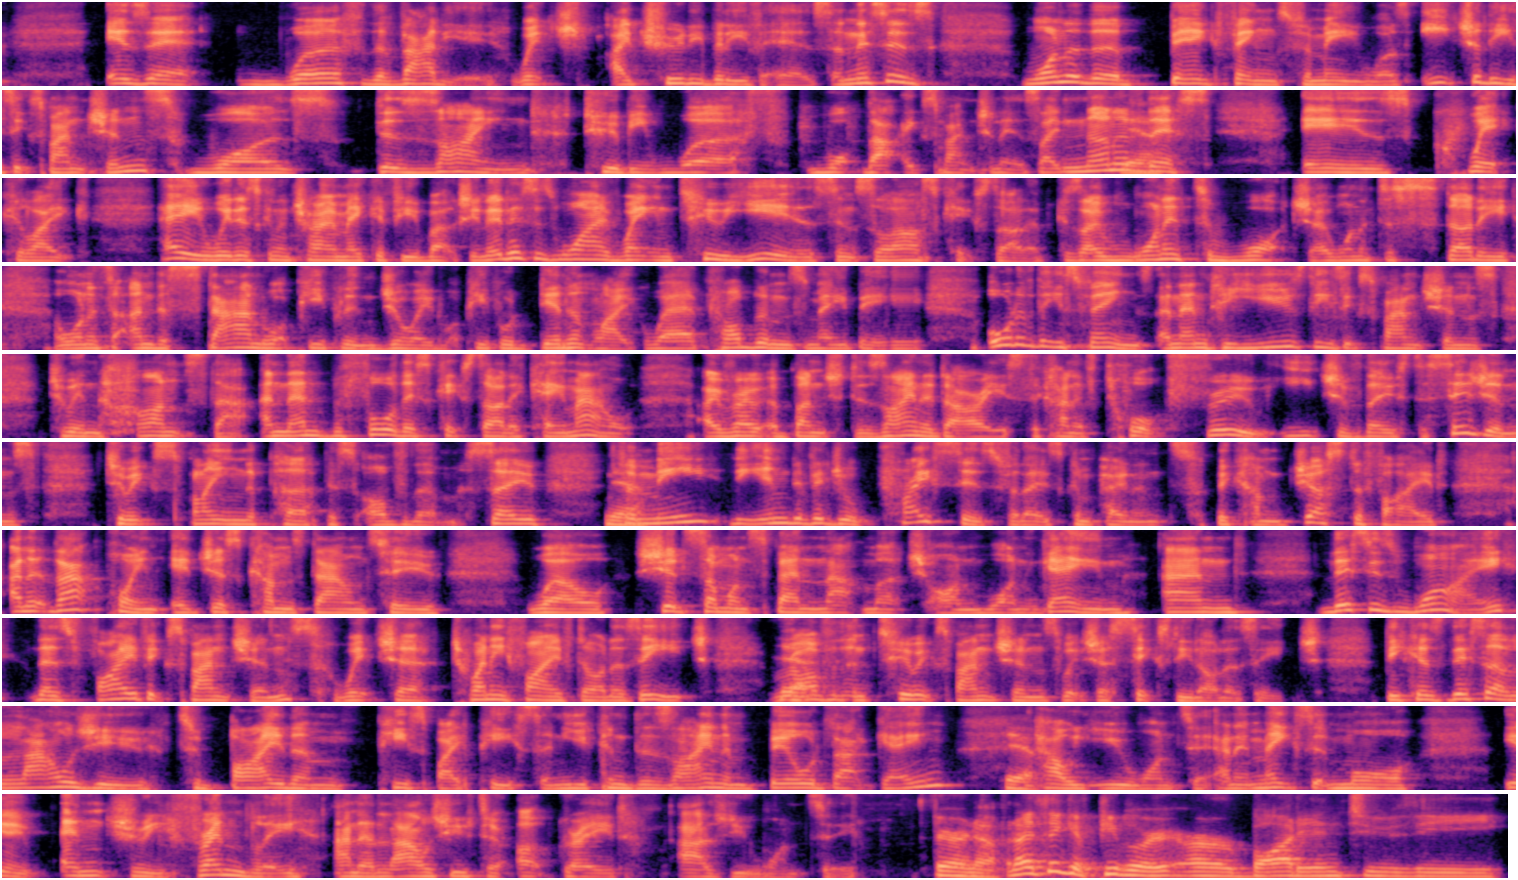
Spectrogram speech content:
is it worth the value, which I truly believe it is. And this is one of the big things for me was each of these expansions was designed to be worth what that expansion is. Like none of yeah. this is quick, like, hey, we're just going to try and make a few bucks. You know, this is why I've waited two years since the last Kickstarter because I wanted to watch, I wanted to study, I wanted to understand what people enjoyed, what people didn't like, where problems may be, all of these things, and then to use these expansions to enhance that. And then before this Kickstarter came out, I wrote a bunch of designer diaries to kind of talk through each of those decisions to explain the purpose of them. So yeah. for me, the individual prices for those components become justified. And at that point, it just comes down to, well, should someone spend that much on one game? And this is why there's five expansions, which are $25 each, yeah. rather than two expansions, which are $60 each, because this allows you to buy them piece by piece and you can design and build that game yeah. how you want it. And it makes it more you know entry friendly and allows you to upgrade as you want to fair enough and i think if people are, are bought into the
